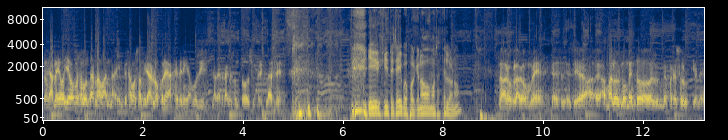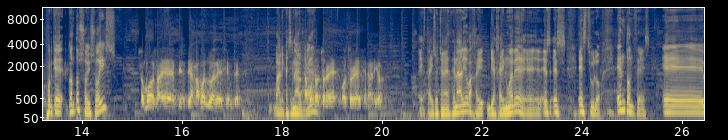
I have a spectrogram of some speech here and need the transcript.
lo llamé, oye, vamos a montar la banda, y empezamos a mirar los colegas que teníamos, y la verdad que son todos super clases. Y dijisteis, "Ey, pues ¿por qué no vamos a hacerlo, no? Claro, claro, hombre, a, a malos momentos, mejores soluciones. Porque, ¿cuántos sois? ¿Sois? Somos, eh, vi- viajamos nueve siempre. Vale, casi nada. Estamos ¿eh? ocho, en el- ocho en el escenario. Estáis ocho en el escenario, bajáis, viajáis nueve, eh, es, es, es chulo. Entonces, eh,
